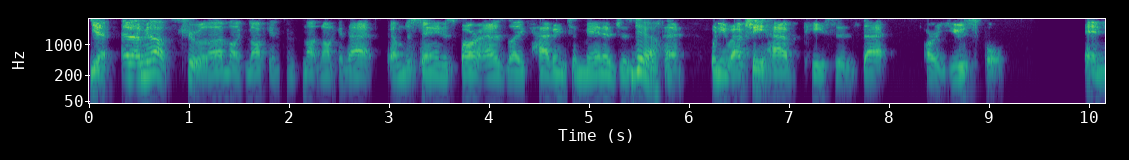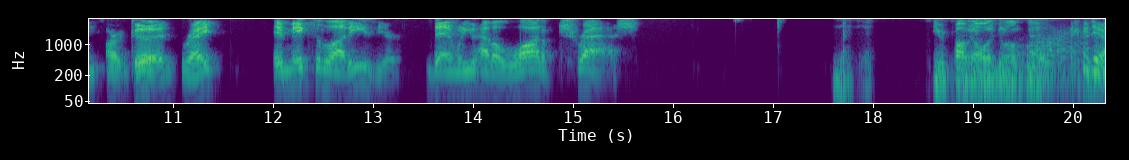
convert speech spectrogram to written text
Yeah, and I mean that's true. I'm like knocking, not knocking that. I'm just saying, as far as like having to manage his Yeah. bullpen, when you actually have pieces that are useful and are good, right? It makes it a lot easier than when you have a lot of trash. You're probably always going to look bad, Yeah.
